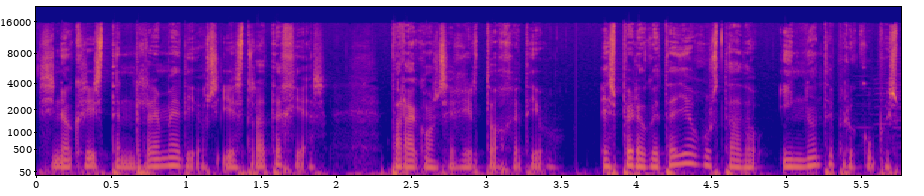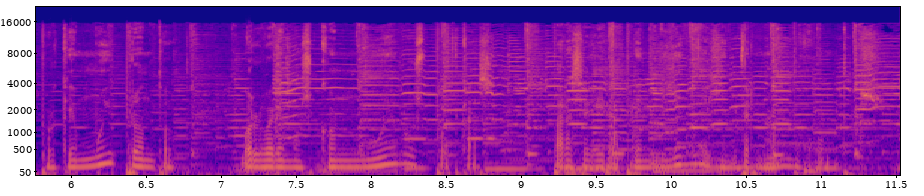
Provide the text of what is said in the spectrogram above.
sino existen remedios y estrategias para conseguir tu objetivo. Espero que te haya gustado y no te preocupes porque muy pronto volveremos con nuevos podcasts para seguir aprendiendo y entrenando juntos.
